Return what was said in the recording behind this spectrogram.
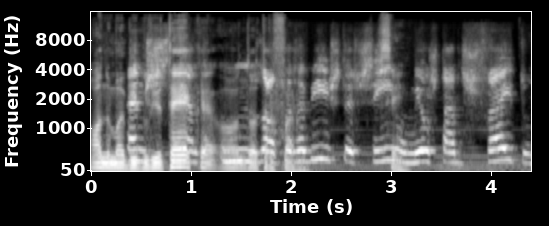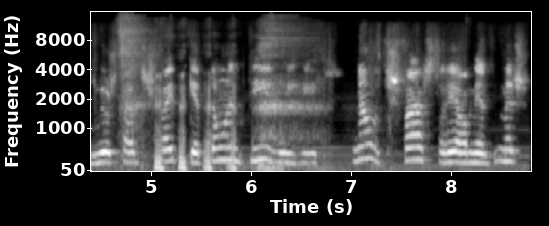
ou numa biblioteca 70, ou de outra forma. Sim, sim, o meu está desfeito, o meu está desfeito, que é tão antigo e não, desfaz-se realmente, mas.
